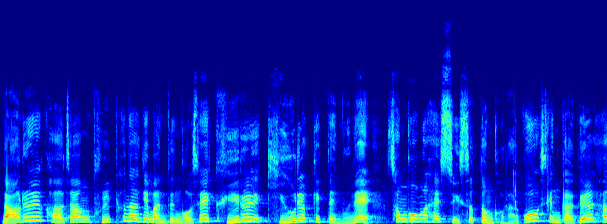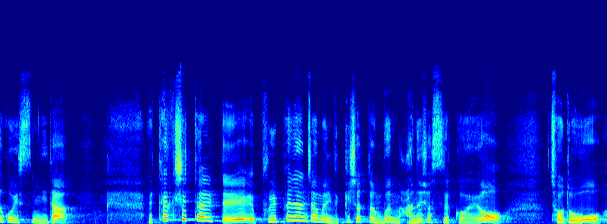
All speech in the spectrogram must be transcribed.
나를 가장 불편하게 만든 것에 귀를 기울였기 때문에 성공을 할 수 있었던 거라고 생각을 하고 있습니다. 택시 탈 때 불편한 점을 느끼셨던 분 많으셨을 거예요. 저도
